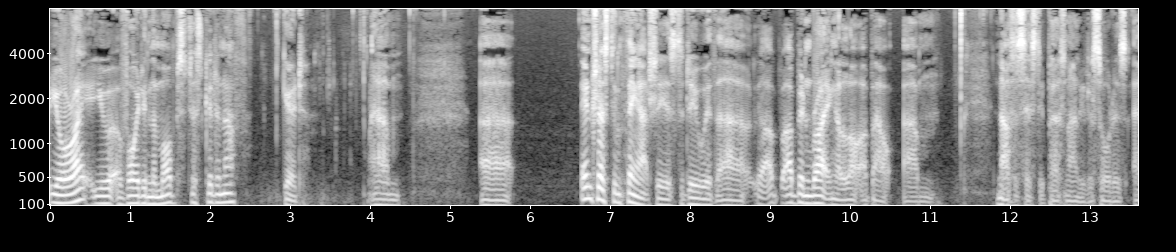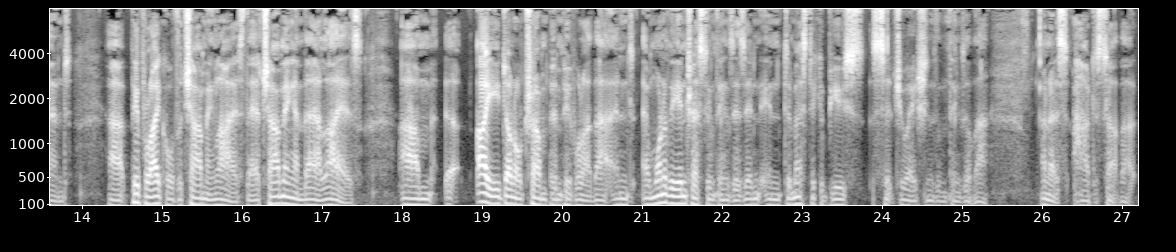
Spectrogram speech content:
you all right? Are you avoiding the mobs just good enough? Good. Um, uh, interesting thing actually is to do with. Uh, I've, I've, been writing a lot about um, narcissistic personality disorders and uh, people I call the charming liars. They're charming and they're liars. Um, i.e., Donald Trump and people like that. And and one of the interesting things is in, in domestic abuse situations and things like that. I know it's hard to start that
